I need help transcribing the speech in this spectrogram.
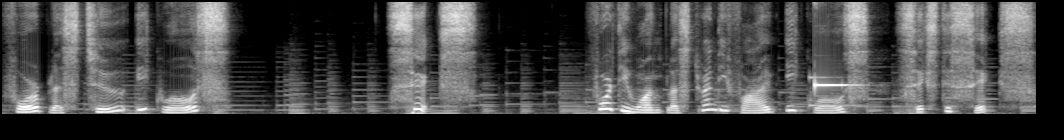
4 plus 2 equals 6. 41 plus 25 equals 66.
